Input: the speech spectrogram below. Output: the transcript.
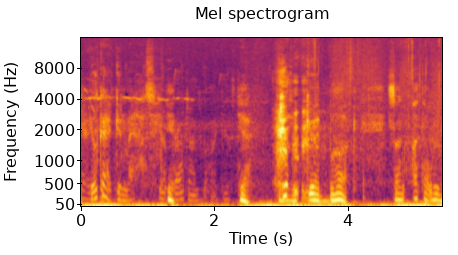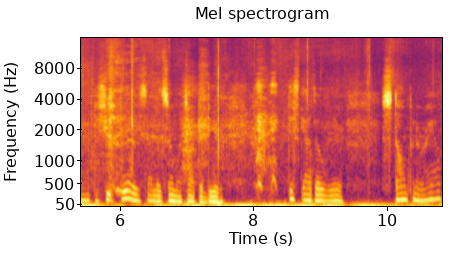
Yeah, you look at it, good mass. Yeah. Yeah, he's a good buck. Son, I thought we were gonna have to shoot Phil. He sounded so much like a deer. This guy's over there stomping around.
